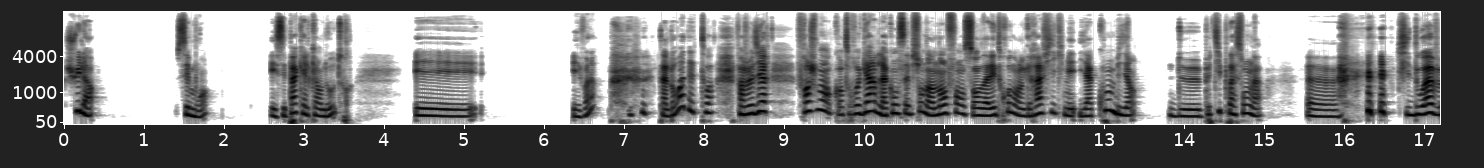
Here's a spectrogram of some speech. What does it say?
je suis là, c'est moi, et c'est pas quelqu'un d'autre, et et voilà, t'as le droit d'être toi. Enfin, je veux dire, franchement, quand on regarde la conception d'un enfant sans aller trop dans le graphique, mais il y a combien de petits poissons là euh, qui doivent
